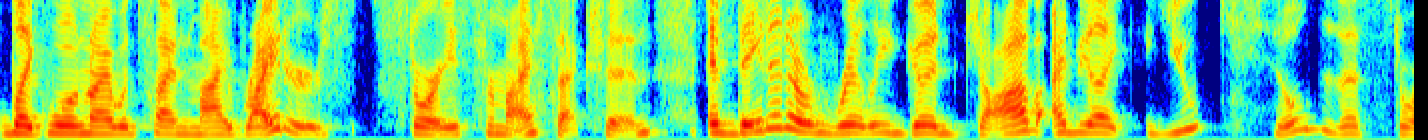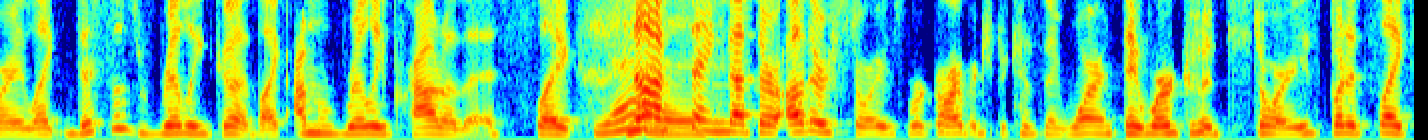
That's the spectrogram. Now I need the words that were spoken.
like when I would sign my writers' stories for my section, if they did a really good job, I'd be like, "You killed this story! Like this is really good! Like I'm really proud of this!" Like yes. not saying that their other stories were garbage because they weren't; they were good stories. But it's like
